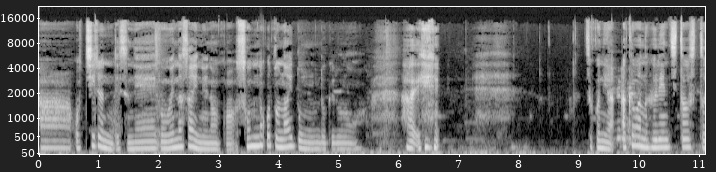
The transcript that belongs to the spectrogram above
ああ、落ちるんですね。ごめんなさいね。なんか、そんなことないと思うんだけどな。はい。そこには悪魔のフレンチトースト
